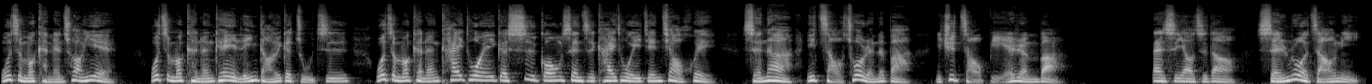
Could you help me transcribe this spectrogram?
我怎么可能创业？我怎么可能可以领导一个组织？我怎么可能开拓一个事工，甚至开拓一间教会？神啊，你找错人了吧？你去找别人吧。但是要知道，神若找你，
